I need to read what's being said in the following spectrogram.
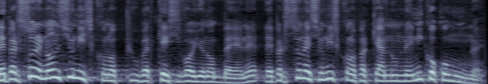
Le persone non si uniscono più perché si vogliono bene, le persone si uniscono perché hanno un nemico comune.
